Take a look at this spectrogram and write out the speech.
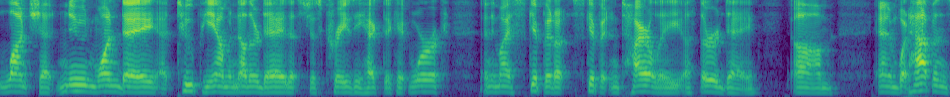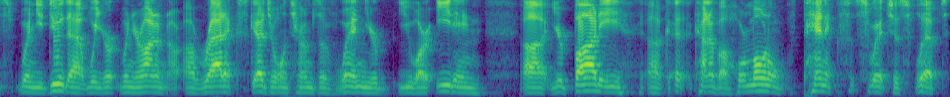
lunch at noon one day, at 2 p.m. another day. That's just crazy hectic at work, and they might skip it uh, skip it entirely a third day. Um, and what happens when you do that, when you're when you're on an erratic schedule in terms of when you're you are eating, uh, your body uh, kind of a hormonal panic switch is flipped,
